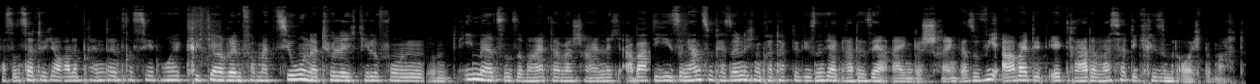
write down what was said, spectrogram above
was uns natürlich auch alle brennend interessiert, woher kriegt ihr eure Informationen? Natürlich Telefon und E-Mails und so weiter wahrscheinlich, aber diese ganzen persönlichen Kontakte, die sind ja gerade sehr eingeschränkt. Also wie arbeitet ihr gerade? Was hat die Krise mit euch gemacht?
